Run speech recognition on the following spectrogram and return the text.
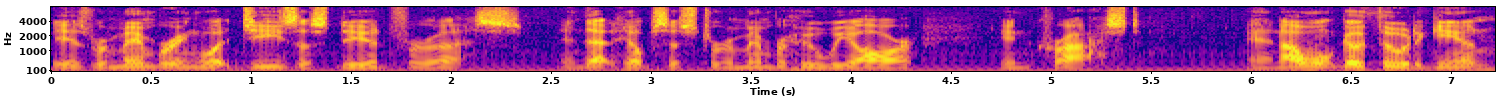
is remembering what Jesus did for us, and that helps us to remember who we are in Christ. And I won't go through it again,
